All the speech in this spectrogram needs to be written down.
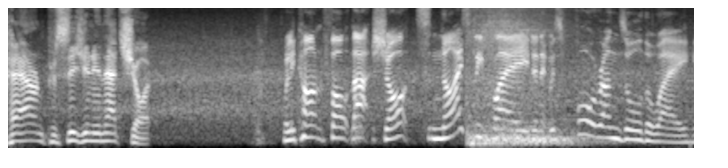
Power and precision in that shot. Well, he can't fault that shot. Nicely played, and it was four runs all the way.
